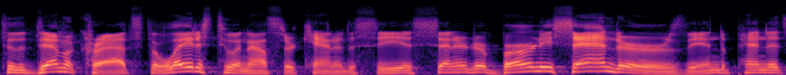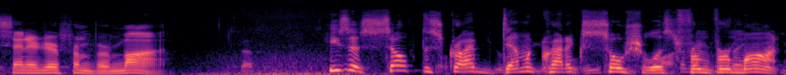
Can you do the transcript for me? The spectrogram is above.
to the Democrats, the latest to announce their candidacy is Senator Bernie Sanders, the independent senator from Vermont. He's a self described Democratic socialist from Vermont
